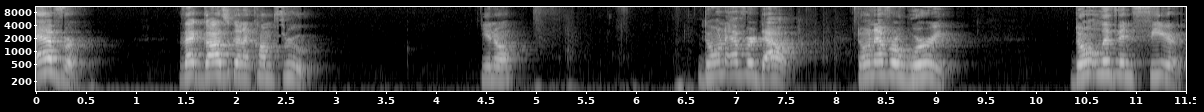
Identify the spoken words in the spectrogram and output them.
ever that God's going to come through. You know? Don't ever doubt. Don't ever worry. Don't live in fear.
